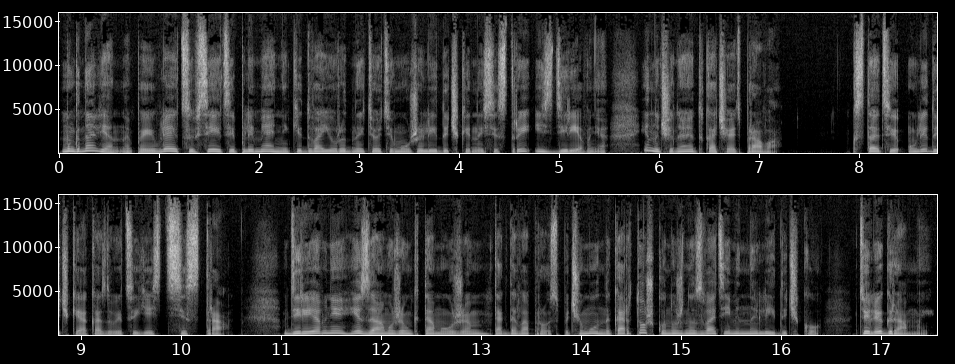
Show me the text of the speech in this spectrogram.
мгновенно появляются все эти племянники двоюродной тети мужа Лидочкиной сестры из деревни и начинают качать права. Кстати, у Лидочки, оказывается, есть сестра. В деревне и замужем к тому же. Тогда вопрос, почему на картошку нужно звать именно Лидочку? Телеграммой.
